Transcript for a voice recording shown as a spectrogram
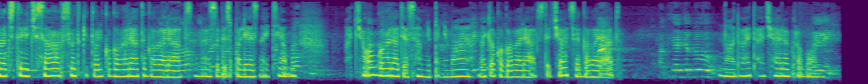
За четыре часа в сутки только говорят и говорят за бесполезные темы. О чем говорят, я сам не понимаю, но только говорят, встречаются и говорят. Ну, но Адвайта Ачарья Прабhu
